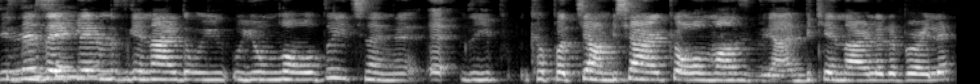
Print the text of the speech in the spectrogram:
hani bizim zevklerimiz genelde uy- uyumlu olduğu için hani e, deyip kapatacağım bir şarkı olmazdı yani. Bir kenarlara böyle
